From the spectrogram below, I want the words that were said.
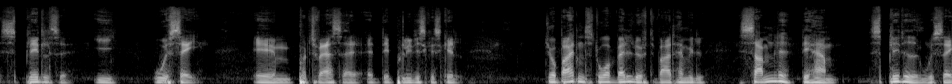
splittelse i USA øhm, på tværs af, af det politiske skæld. Joe Bidens store valgløfte var, at han ville samle det her splittede USA.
